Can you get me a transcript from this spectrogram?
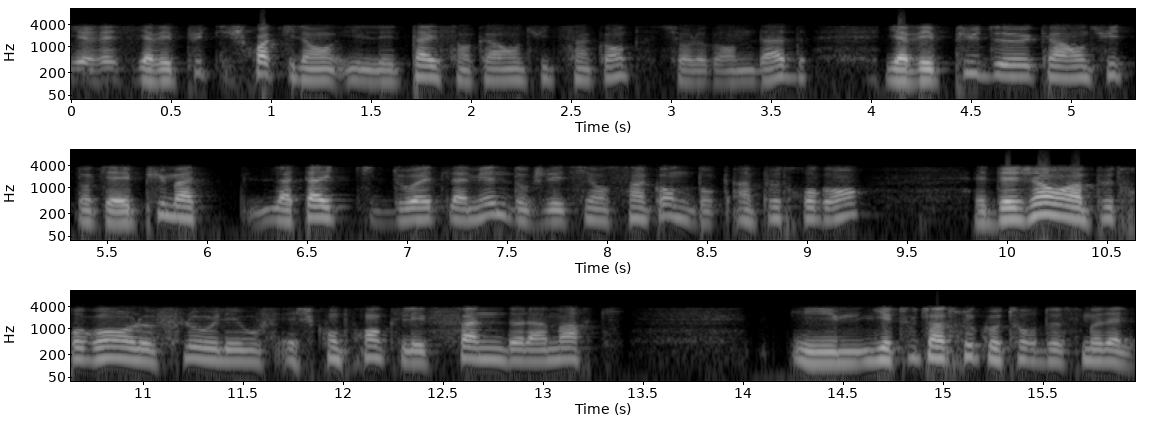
il, reste- il y avait plus. Je crois qu'il en, il les tailles sont 48-50 sur le Grand Dad. Il y avait plus de 48, donc il y avait plus ma, la taille qui doit être la mienne. Donc je l'ai essayé en 50, donc un peu trop grand. Et déjà en un peu trop grand, le flow il est ouf. Et je comprends que les fans de la marque, il, il y a tout un truc autour de ce modèle.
